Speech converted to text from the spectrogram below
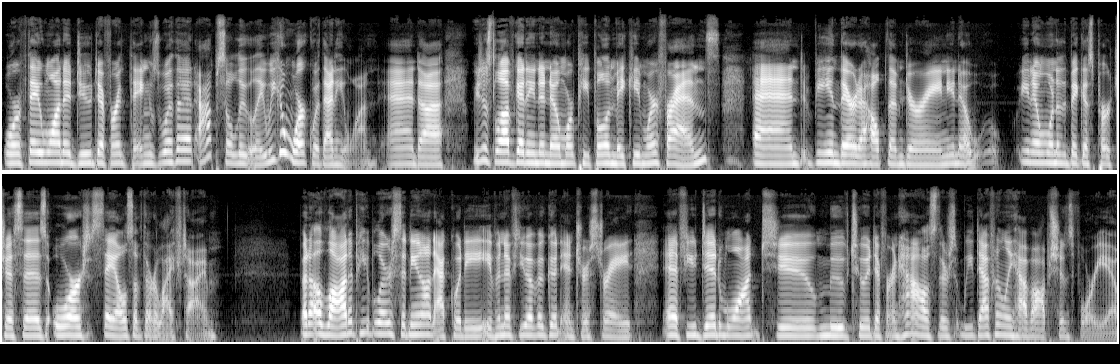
Or if they want to do different things with it, absolutely. We can work with anyone. And uh, we just love getting to know more people and making more friends and being there to help them during, you know, you know, one of the biggest purchases or sales of their lifetime. But a lot of people are sitting on equity, even if you have a good interest rate. If you did want to move to a different house, there's we definitely have options for you.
